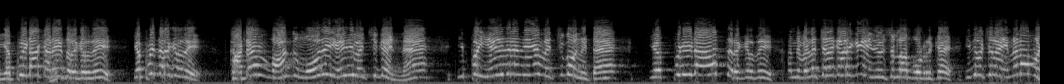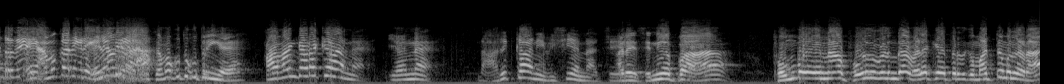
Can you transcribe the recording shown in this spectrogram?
எப்படிடா கடையை திறக்கிறது? எப்படி திறக்கிறது? கடன் வாங்கும் போது எழுதி வச்சுக்க என்ன? இப்ப எழுதுறதே வச்சுக்கோன்னுட்ட எப்படிடா திறக்கிறது? அந்த வெள்ளச்சேலக்காரருக்கு எழுதி வச்சிடலாம் போல் இருக்க இது வச்சு நான் என்னடா பண்றது? செம குத்து குத்துறீங்க அவன் கிடக்கான் என்ன? இந்த அருக்காணி விஷயம் என்னாச்சு? அடே சென்னியப்பா பொம்பளைன்னா பொழுது விழுந்தா விளக்கேத்துறதுக்கு மட்டும் இல்லடா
